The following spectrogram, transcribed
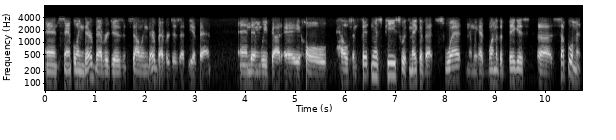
and sampling their beverages and selling their beverages at the event. And then we've got a whole health and fitness piece with Make a Vet Sweat. And then we had one of the biggest uh, supplement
